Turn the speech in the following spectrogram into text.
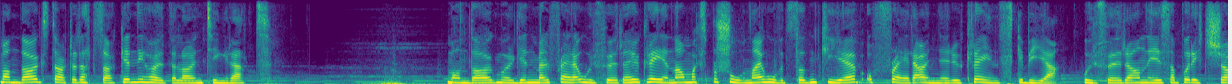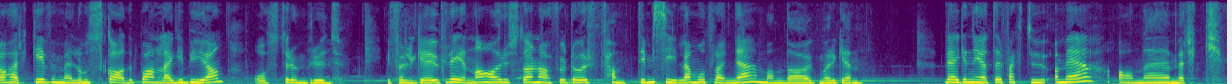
Mandag starter rettssaken i Hordaland tingrett. Mandag morgen melder flere ordførere i Ukraina om eksplosjoner i hovedstaden Kyiv og flere andre ukrainske byer. Ordførerne i Zaporizjzja og Kharkiv melder om skade på anlegg i byene og strømbrudd. Ifølge Ukraina har Russland avfyrt over 50 missiler mot landet mandag morgen. VG nyheter fikk du av meg, Ane Mørk.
